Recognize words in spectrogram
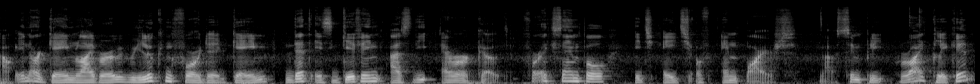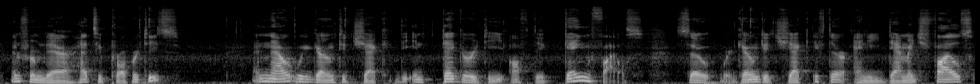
Now in our game library we're looking for the game that is giving us the error code. For example, it's Age of Empires. Now simply right click it and from there head to properties. And now we're going to check the integrity of the game files. So we're going to check if there are any damaged files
